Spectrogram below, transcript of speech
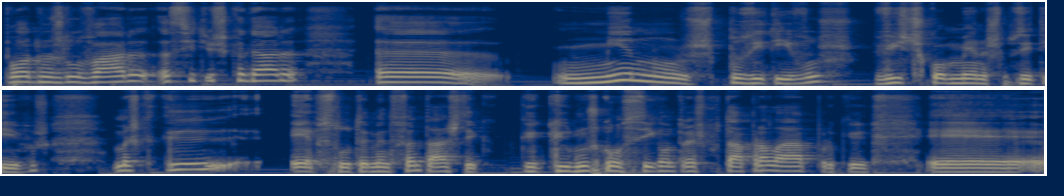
pode nos levar a sítios, se calhar, uh, menos positivos, vistos como menos positivos, mas que é absolutamente fantástico. Que, que, nos consigam transportar para lá, porque é,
